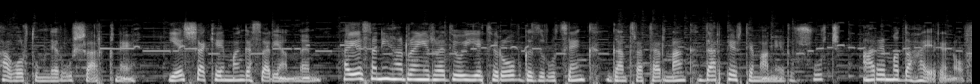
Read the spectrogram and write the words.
հաղորդումներու շարքն է։ Ես Շակե Մանգասարյանն եմ։ Հայաստանի հանրային ռադիոյի եթերով գզրուցենք, գանտրատարնանք դարբեր թեմաներու շուրջ արեմդահայերենով։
